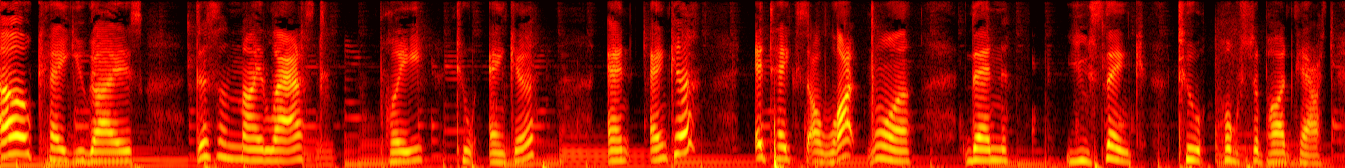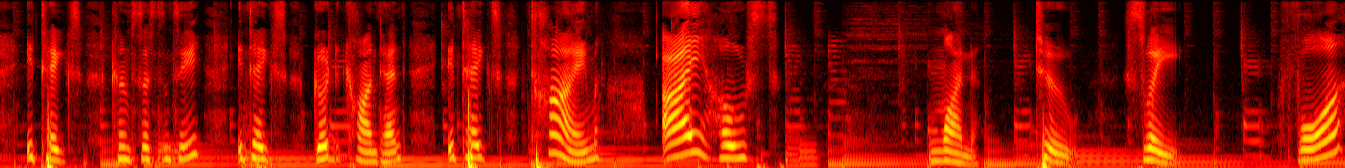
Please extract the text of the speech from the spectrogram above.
Okay, you guys, this is my last play to Anchor. And Anchor, it takes a lot more than you think to host a podcast. It takes consistency, it takes good content, it takes time. I host one, two, three, four.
